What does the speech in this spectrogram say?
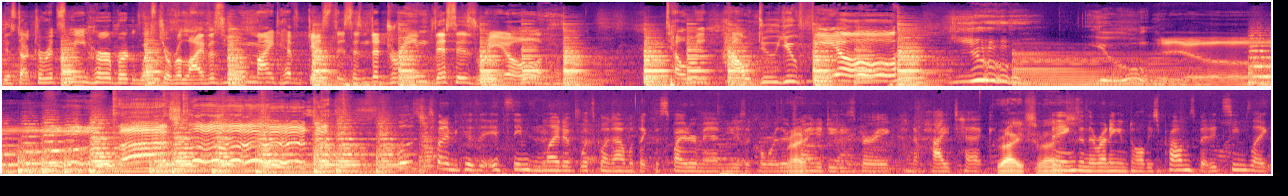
Yes, Doctor, it's me, Herbert West. You're alive as you might have guessed. This isn't a dream, this is real. Tell me, how do you feel? You. You. You. Bastard! Well, it's just funny because it seems in light of what's going on with like the Spider-Man musical, where they're Right. trying to do these very kind of high-tech Right, right. things, and they're running into all these problems. But it seems like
